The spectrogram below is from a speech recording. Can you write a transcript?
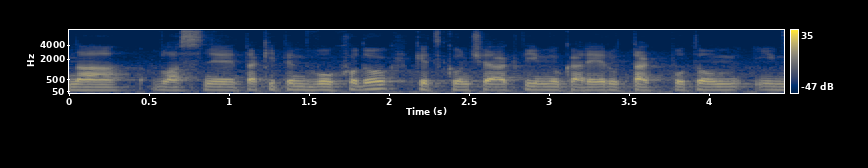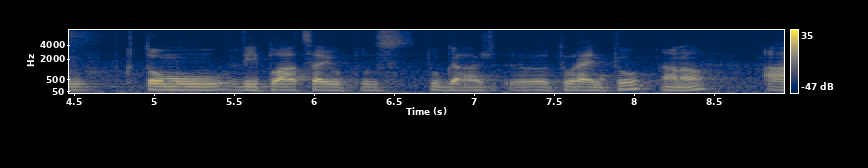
na vlastne taký ten dôchodok, keď skončia aktívnu kariéru, tak potom im k tomu vyplácajú plus tú, gáž, e, tú rentu. Ano. A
